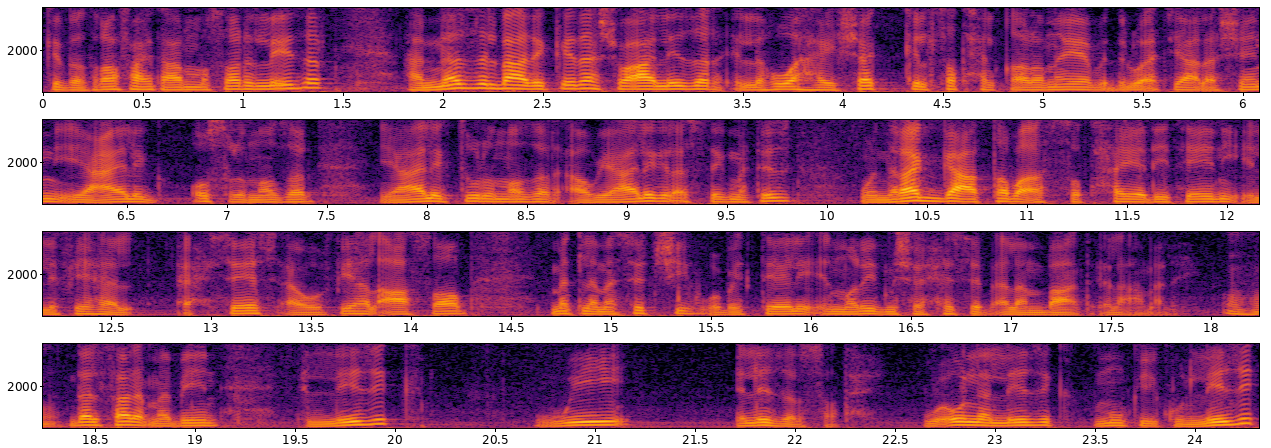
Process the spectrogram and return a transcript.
كده اترفعت عن مسار الليزر. هننزل بعد كده شعاع الليزر اللي هو هيشكل سطح القرنية دلوقتي علشان يعالج قصر النظر يعالج طول النظر أو يعالج الاستجماتيزم ونرجع الطبقة السطحية دي تاني اللي فيها الإحساس أو فيها الأعصاب ما اتلمستش وبالتالي المريض مش هيحس بألم بعد العملية. ده الفرق ما بين الليزك والليزر السطحي وقلنا الليزك ممكن يكون ليزك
